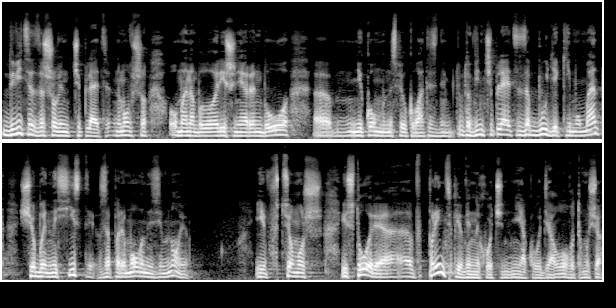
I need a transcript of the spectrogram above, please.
Дивіться, за що він чіпляється. Не мов, що у мене було рішення РНБО е, нікому не спілкуватися з ним. Тобто він чіпляється за будь-який момент, щоб не сісти за перемовини зі мною. І в цьому ж історія. Е, В принципі, він не хоче ніякого діалогу, тому що,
